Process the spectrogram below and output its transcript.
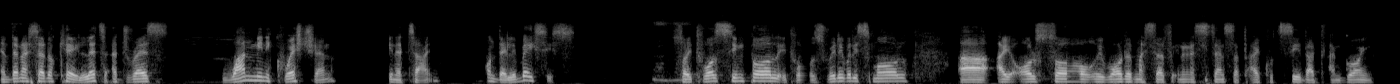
And then I said, okay, let's address one mini question in a time on daily basis. Mm-hmm. So it was simple. It was really, really small. Uh, I also rewarded myself in a sense that I could see that I'm going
